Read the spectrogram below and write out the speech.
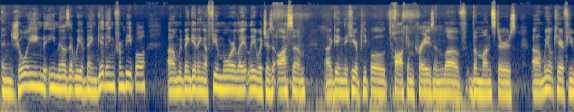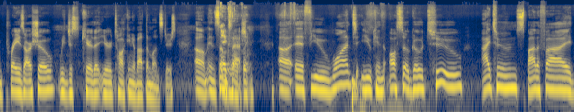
enjoying the emails that we have been getting from people. Um, we've been getting a few more lately, which is awesome. Uh, getting to hear people talk and praise and love the Munsters. Um, we don't care if you praise our show. We just care that you're talking about the Munsters um, in some Exactly. fashion. Uh, if you want, you can also go to iTunes, Spotify,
